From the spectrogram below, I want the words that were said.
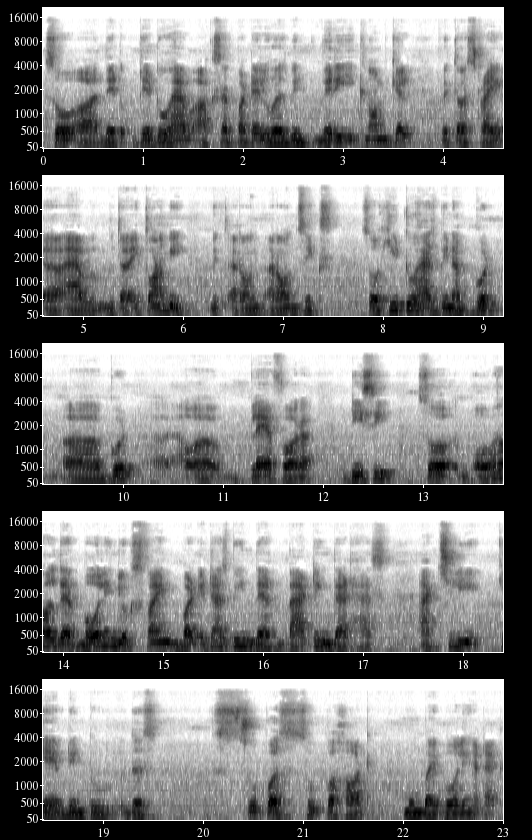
So uh, they, they do have Akshar Patel who has been very economical with a strike uh, with an economy with around around six. So he too has been a good good player for DC. So overall their bowling looks fine, but it has been their batting that has actually caved into this super super hot Mumbai bowling attack.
